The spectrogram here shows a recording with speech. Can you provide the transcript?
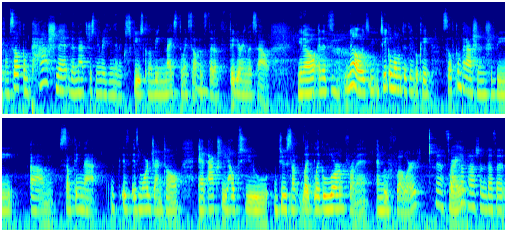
if I'm self compassionate, then that's just me making an excuse because I'm being nice to myself mm. instead of figuring this out you know and it's no it's you take a moment to think okay self-compassion should be um, something that is, is more gentle and actually helps you do some like like learn from it and move forward yeah self-compassion right? doesn't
